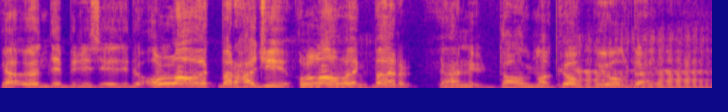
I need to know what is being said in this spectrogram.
Ya önde birisi eziliyor. Allahu Ekber hacı, Allahu hmm. Ekber. Yani dağılmak yok ya, bu yolda. Ya.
